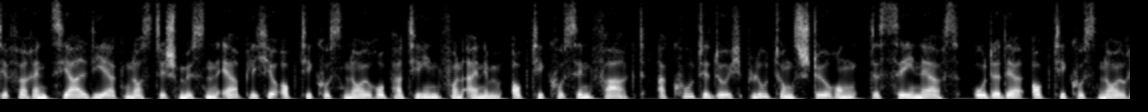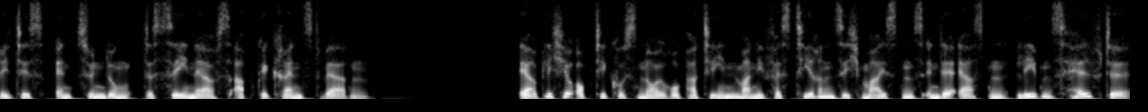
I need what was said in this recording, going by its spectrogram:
Differentialdiagnostisch müssen erbliche Optikus-Neuropathien von einem Optikusinfarkt, akute Durchblutungsstörung des Sehnervs oder der Optikus-Neuritis, Entzündung des Sehnervs abgegrenzt werden. Erbliche Optikus-Neuropathien manifestieren sich meistens in der ersten Lebenshälfte,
